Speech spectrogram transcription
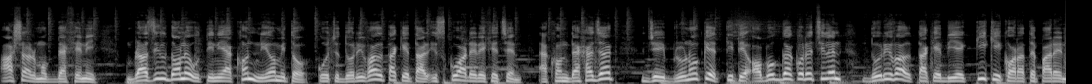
আশার মুখ দেখেনি। ব্রাজিল দলেও তিনি এখন নিয়মিত। কোচ দরিভাল তাকে তার স্কোয়াডে রেখেছেন। এখন দেখা যাক যেই ব্রুনোকে তিতে অবজ্ঞা করেছিলেন দরিভাল তাকে দিয়ে কি কি করাতে পারেন?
